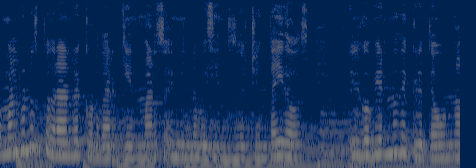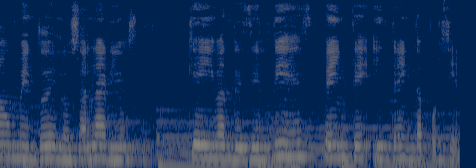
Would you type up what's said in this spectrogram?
Como algunos podrán recordar que en marzo de 1982 el gobierno decretó un aumento de los salarios que iban desde el 10, 20 y 30%,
